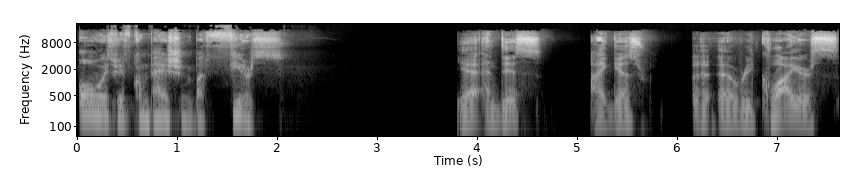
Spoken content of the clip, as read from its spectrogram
always with compassion, but fierce. Yeah, and this, I guess, uh, requires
